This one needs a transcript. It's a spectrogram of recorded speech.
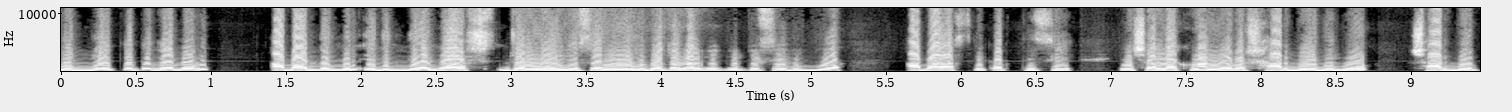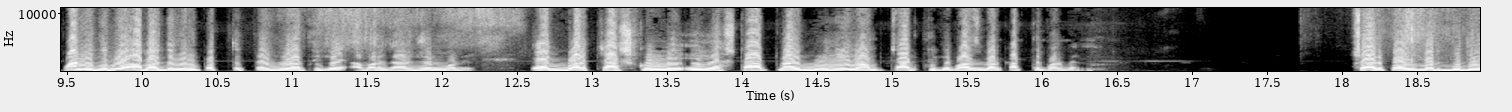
দিক দিয়ে কেটে যাবেন, আবার দেখবেন এদিক দিয়ে ঘাস জন্ম হয়ে গেছে। আমি গতকালকে কেটেছি এদিক দিয়ে, আবার আজকে কাটতেছি। ইনশাল্লাহ এখন আমি আবার সার দিয়ে দিব, সার দিয়ে পানি দিব, আবার দেখবেন প্রত্যেকটা গোড়া থেকে আবার গাছ জন্মাবে। একবার চাষ করলে এই গাছটা আপনার মিনিমাম চার থেকে পাঁচবার কাটতে পারবেন। চার পাঁচবার যদি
